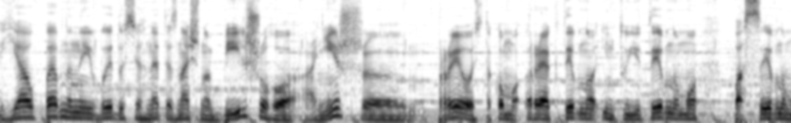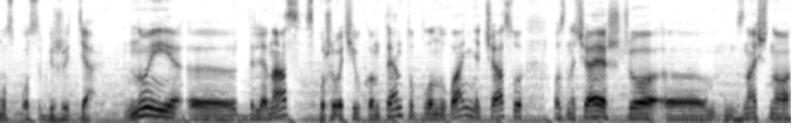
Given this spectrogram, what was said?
я впевнений, ви досягнете значно більшого, аніж е, при ось такому реактивно-інтуїтивному пасивному способі життя. Ну і е, для нас, споживачів контенту, планування часу означає, що е, значно.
